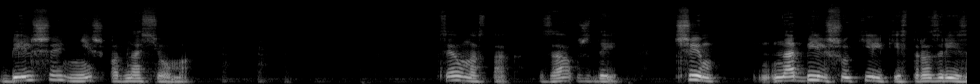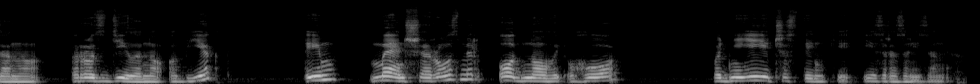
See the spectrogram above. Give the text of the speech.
більше, ніж одна сьома. Це у нас так завжди. Чим на більшу кількість розрізано, розділено об'єкт, тим менше розмір одного, однієї частинки із розрізаних.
